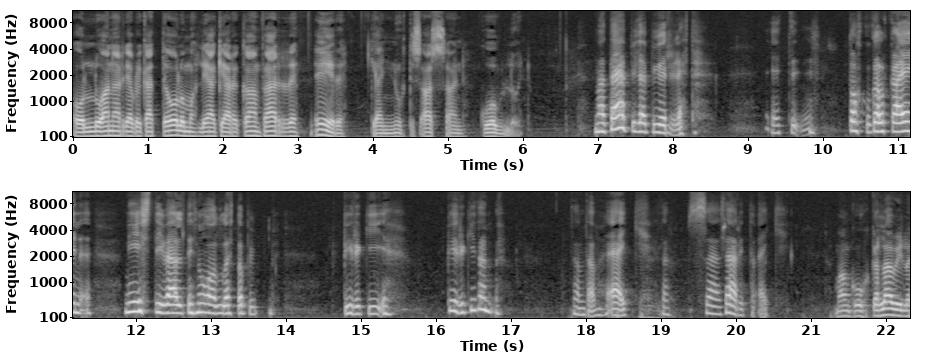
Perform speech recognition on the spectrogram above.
ollu anärjävre kätte olmo liäkiarkaan färre eere, nuhtes assain kuovluin. No tääpillä pyörilehtä. että tohko kalkkaa ei niisti välti nuolle, että pyrkii, pyrkii tämän, tämän, tämän äikki, tämän sää, äikki. Mä oon kuhka läville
